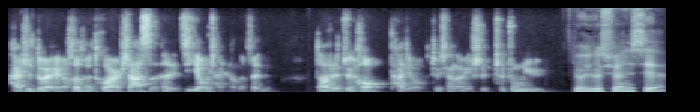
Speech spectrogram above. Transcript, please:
还是对赫克托尔杀死他的基友产生的愤怒，到这最后，他就就相当于是这终于有一个宣泄。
